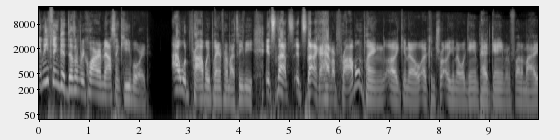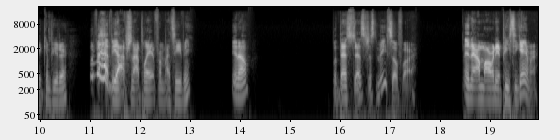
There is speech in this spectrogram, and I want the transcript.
anything that doesn't require a mouse and keyboard. I would probably play in front of my TV. It's not. It's not like I have a problem playing, like you know, a control, you know, a gamepad game in front of my computer. What if I have the option? I play it from my TV. You know. But that's that's just me so far and I'm already a PC gamer.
